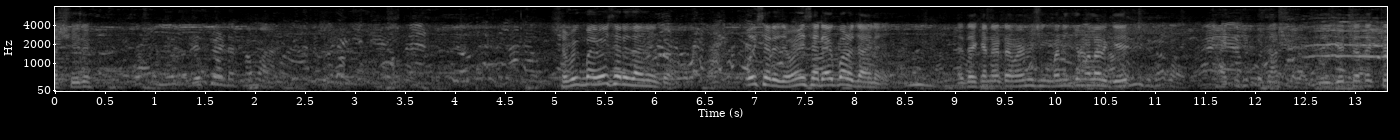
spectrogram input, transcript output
কি হাসি রে শফিক ভাই ওই সাইডে যায় নাই তো? ওই সাইডে যায় ওই সাইডে একবারও যায় নাই। এটা এখানে একটা ময়মনসিং বাণিজ্য মেলার গেট এই গেটটা দেখতে।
